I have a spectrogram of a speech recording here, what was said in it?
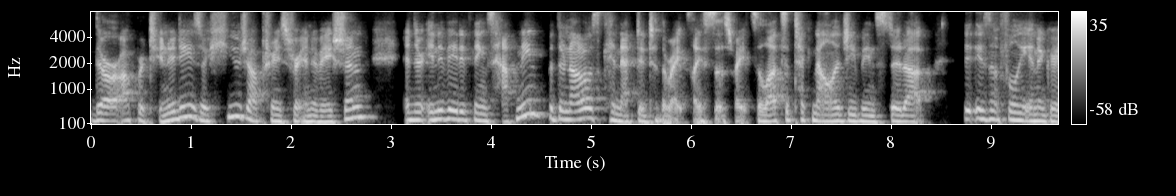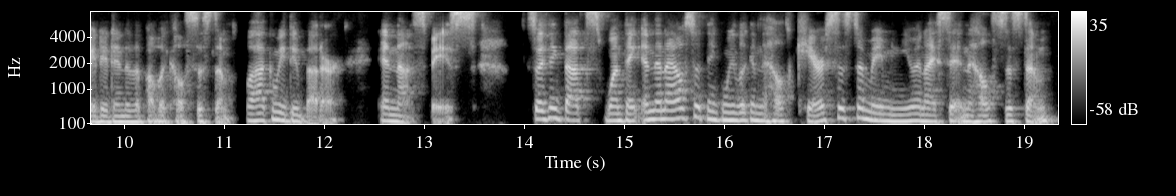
there are opportunities, are huge opportunities for innovation, and there are innovative things happening, but they're not always connected to the right places, right? So lots of technology being stood up that isn't fully integrated into the public health system. Well, how can we do better in that space? So I think that's one thing. And then I also think when we look in the healthcare system, I mean, you and I sit in the health system,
